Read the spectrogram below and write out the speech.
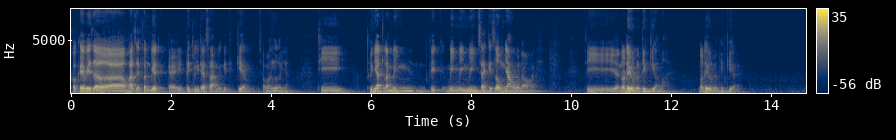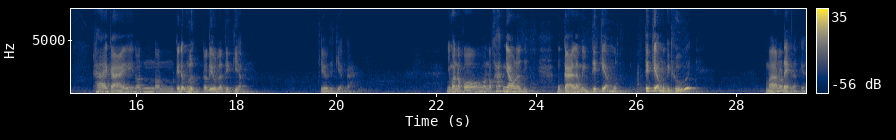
Ok, bây giờ à, Hòa sẽ phân biệt cái tích lũy tài sản với cái tiết kiệm cho mọi người nhé. Thì thứ nhất là mình cái, mình mình mình xét cái giống nhau của nó ấy. thì nó đều là tiết kiệm thôi. Nó đều là tiết kiệm hai cái nó nó cái động lực nó đều là tiết kiệm. Đều tiết kiệm cả. Nhưng mà nó có nó khác nhau là gì? Một cái là mình tiết kiệm một tiết kiệm một cái thứ ấy, mà nó đẻ ra tiền.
